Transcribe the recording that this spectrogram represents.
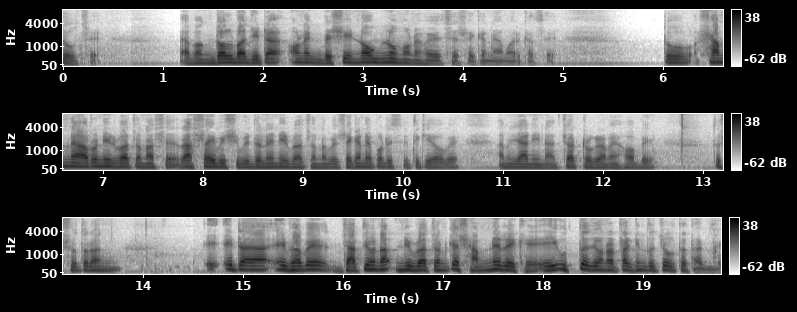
চলছে, এবং দলবাজিটা অনেক বেশি নগ্ন মনে হয়েছে সেখানে আমার কাছে। তো সামনে আরও নির্বাচন আছে রাজশাহী বিশ্ববিদ্যালয়ে নির্বাচন হবে, সেখানে পরিস্থিতি কী হবে আমি জানি না, চট্টগ্রামে হবে। তো সুতরাং এটা এইভাবে জাতীয় নির্বাচনকে সামনে রেখে এই উত্তেজনাটা কিন্তু চলতে থাকবে।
